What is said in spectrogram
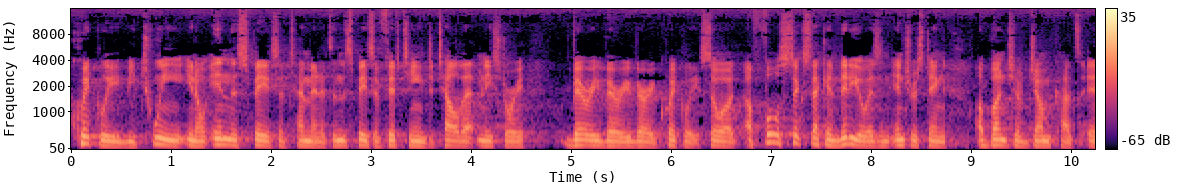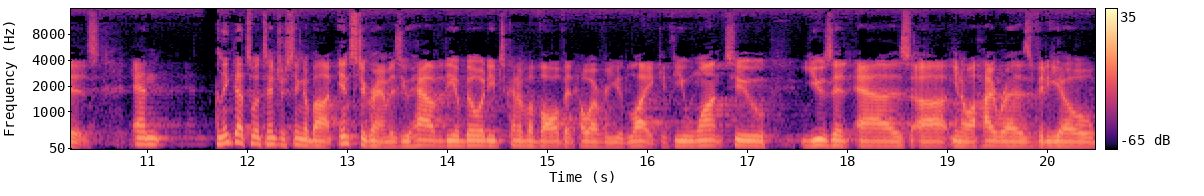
quickly between, you know, in the space of 10 minutes, in the space of 15 to tell that mini story very, very, very quickly. So a, a full six second video isn't interesting. A bunch of jump cuts is. And I think that's what's interesting about Instagram is you have the ability to kind of evolve it however you'd like. If you want to use it as uh, you know a high res video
